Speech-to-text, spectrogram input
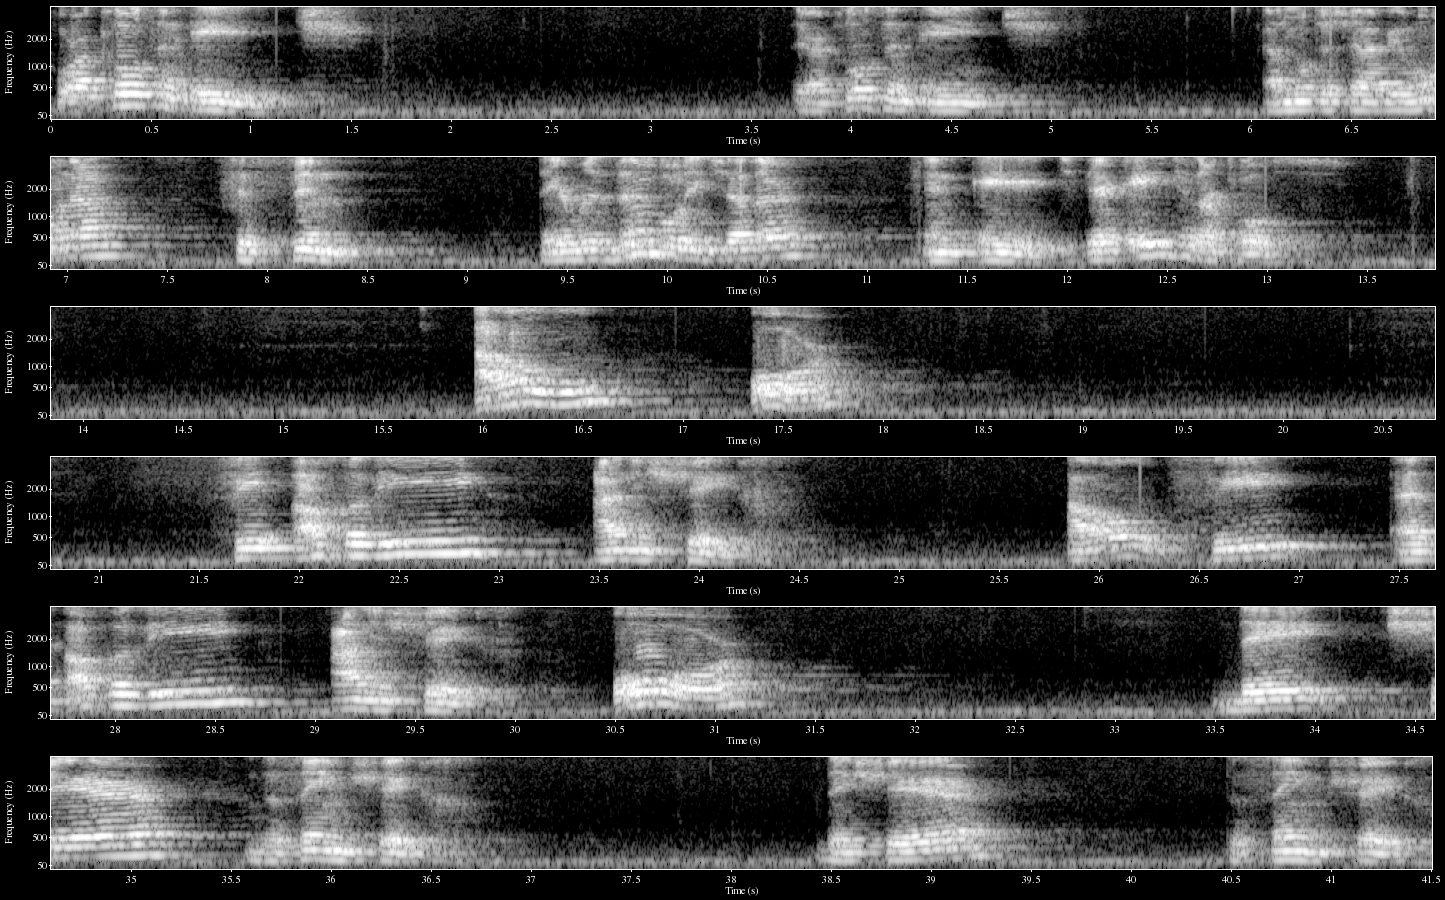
who are close in age. They are close in age. المتشابهون في السن They resemble each other in age. Their ages are close. أو or في أخذي عن الشيخ أو في الأخذ عن الشيخ or they share the same sheikh. They share the same sheikh.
